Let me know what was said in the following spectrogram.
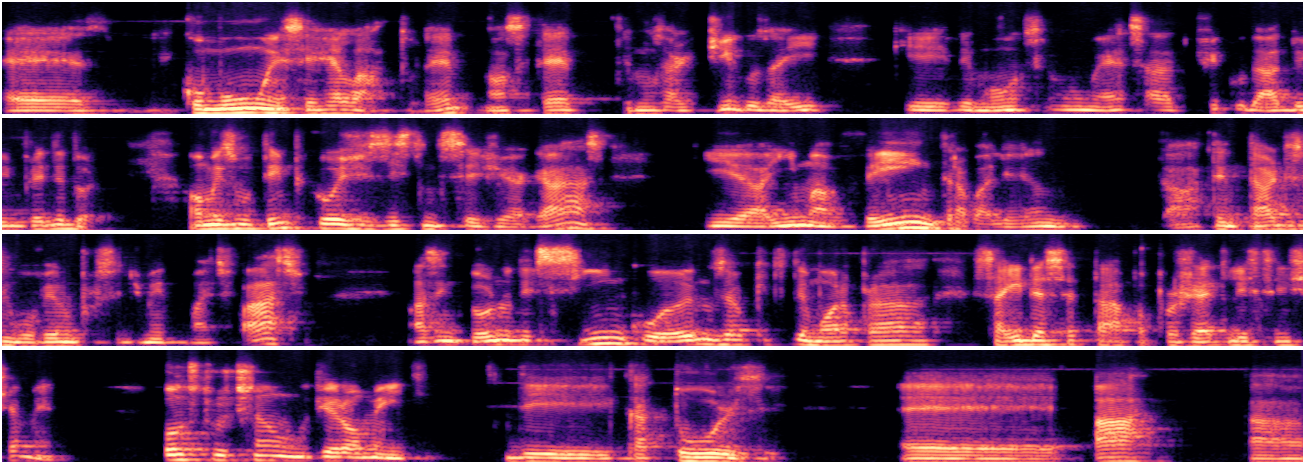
é comum esse relato, né? Nós até temos artigos aí que demonstram essa dificuldade do empreendedor. Ao mesmo tempo que hoje existem CGHs, e a IMA vem trabalhando a tentar desenvolver um procedimento mais fácil, mas em torno de cinco anos é o que demora para sair dessa etapa, projeto de licenciamento. Construção, geralmente, de 14 é, a, a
